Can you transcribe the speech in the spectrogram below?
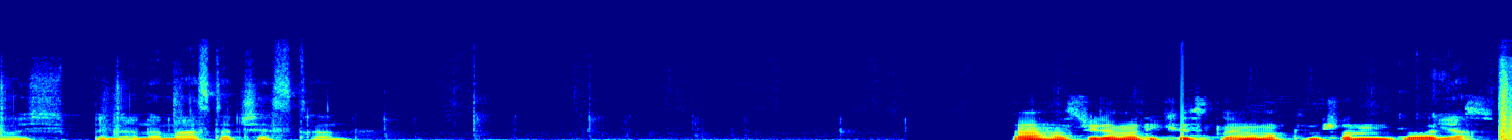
Oh, ich bin an der Master Chest dran. Ah, hast wieder mal die Kisten angemacht und schon läuft's. Ja.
